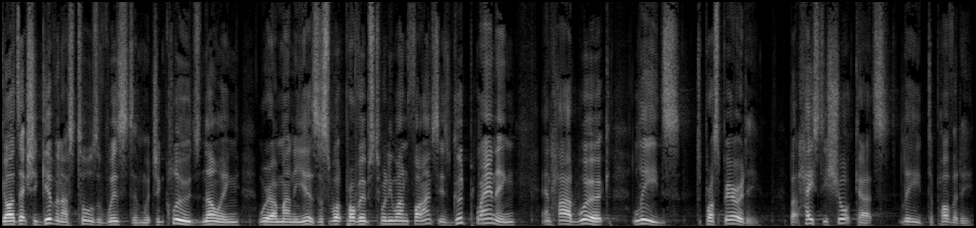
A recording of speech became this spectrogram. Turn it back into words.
God's actually given us tools of wisdom, which includes knowing where our money is. This is what Proverbs 21 5 says Good planning and hard work leads to prosperity, but hasty shortcuts lead to poverty.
